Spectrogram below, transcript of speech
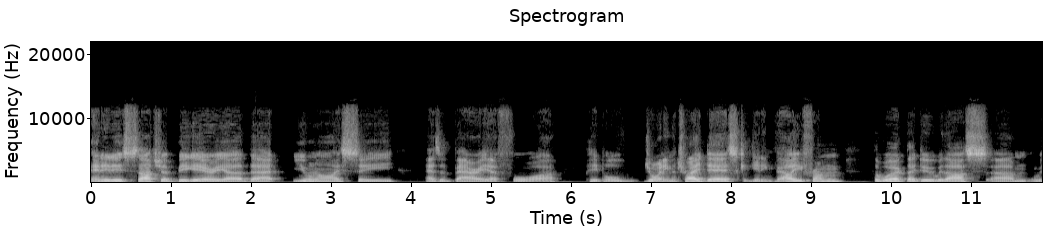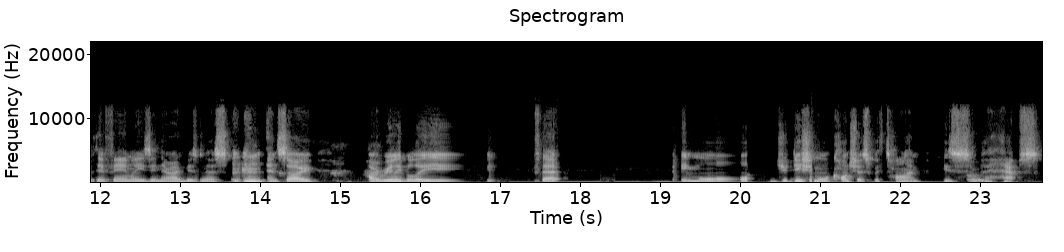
and it is such a big area that you and I see as a barrier for people joining the trade desk, getting value from the work they do with us, um, with their families in their own business, and so I really believe that being more judicious, more conscious with time is perhaps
